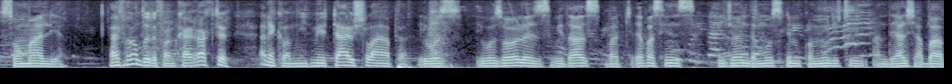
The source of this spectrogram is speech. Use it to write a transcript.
Somalia. Hij veranderde van karakter en hij kwam niet meer thuis slapen. He was, he was always with us, but ever since he joined the Muslim community and the Al-Shabaab,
